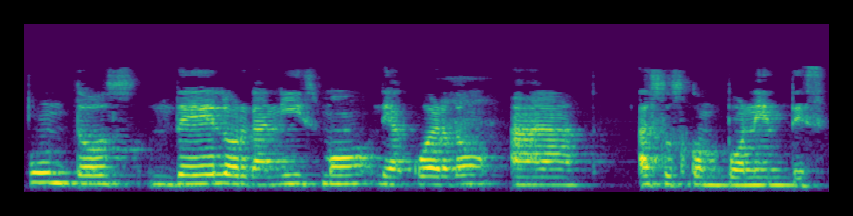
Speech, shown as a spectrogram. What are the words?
puntos del organismo de acuerdo a a sus componentes.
